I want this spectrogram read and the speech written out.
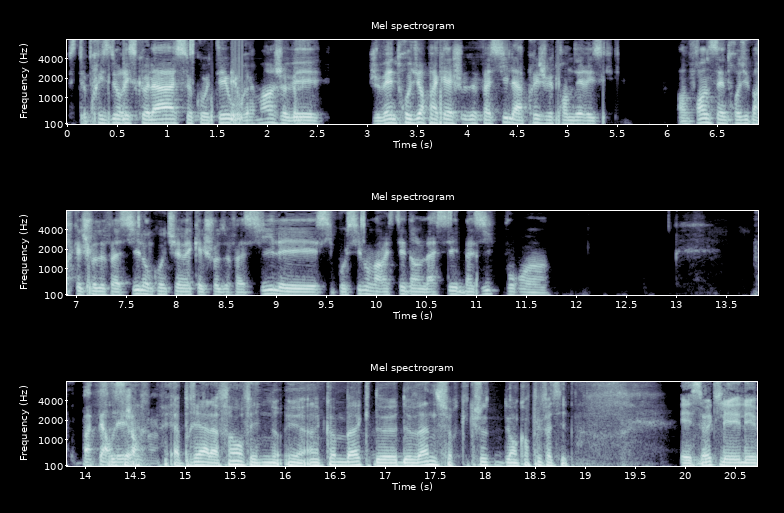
cette prise de risque-là, ce côté où vraiment je vais, je vais introduire par quelque chose de facile et après je vais prendre des risques. En France, c'est introduit par quelque chose de facile, on continue avec quelque chose de facile et si possible, on va rester dans l'assez basique pour ne pas perdre les gens. Et après, à la fin, on fait un comeback de, de van sur quelque chose d'encore plus facile. Et c'est vrai que les, les,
